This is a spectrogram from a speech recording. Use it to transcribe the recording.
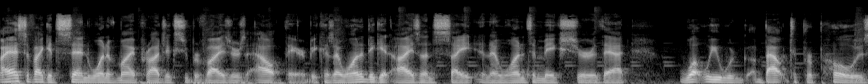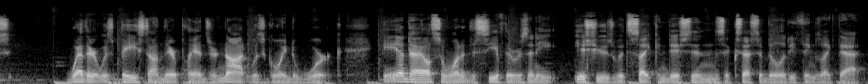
I asked if I could send one of my project supervisors out there because I wanted to get eyes on site and I wanted to make sure that what we were about to propose, whether it was based on their plans or not, was going to work. And I also wanted to see if there was any issues with site conditions, accessibility, things like that.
